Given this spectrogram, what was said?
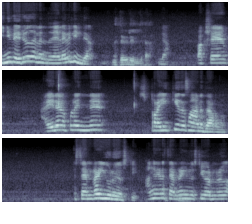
ഇനി വരുമെന്നല്ല നിലവിലില്ല. നിലവിലില്ല. ഇല്ല. പക്ഷേ അതിൽ അപ്പോൾ എന്നെ സ്ട്രൈക്ക് ചെയ്ത സാധനം ഇതായിരുന്നു. Central university. അങ്ങനെയാണ് സെൻട്രൽ യൂണിവേഴ്സിറ്റി പറഞ്ഞൊരു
